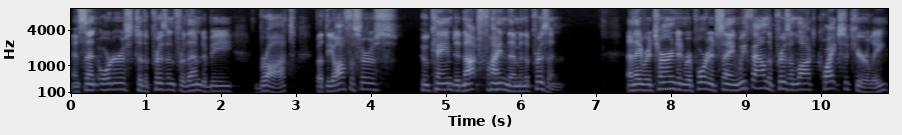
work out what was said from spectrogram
and sent orders to the prison for them to be brought. But the officers who came did not find them in the prison. And they returned and reported, saying, We found the prison locked quite securely,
